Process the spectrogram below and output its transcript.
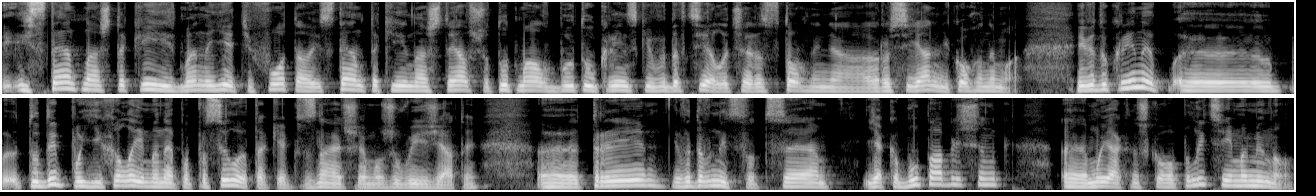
і стенд наш такий, в мене є ті фото, і стенд такий наш стояв, що тут мав бути українські видавці, але через вторгнення росіян нікого нема. І від України е, туди поїхали, і мене попросили, так як знають, що я можу виїжджати. Е, три видавництва: це Якабу Паблішинг, е, моя книжкова полиця і Маміно.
